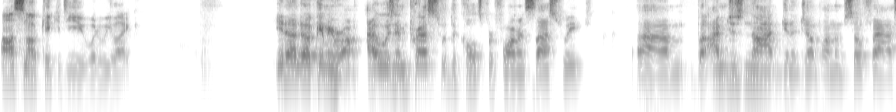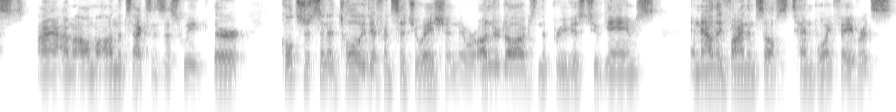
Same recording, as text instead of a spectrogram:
Austin, I'll kick it to you. What do we like? You know, don't get me wrong. I was impressed with the Colts' performance last week, um, but I'm just not going to jump on them so fast. I, I'm, I'm on the Texans this week. They're Colts just in a totally different situation. They were underdogs in the previous two games, and now they find themselves as 10 point favorites.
